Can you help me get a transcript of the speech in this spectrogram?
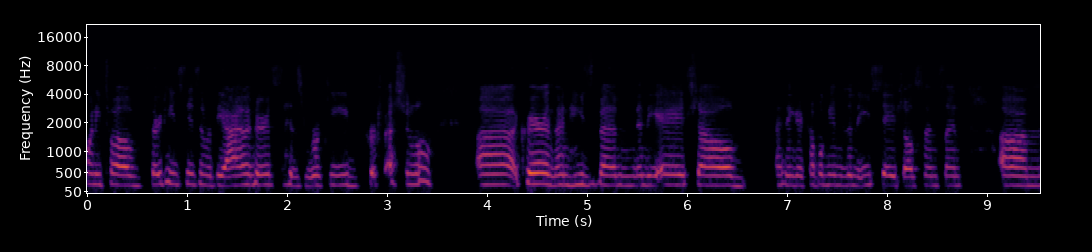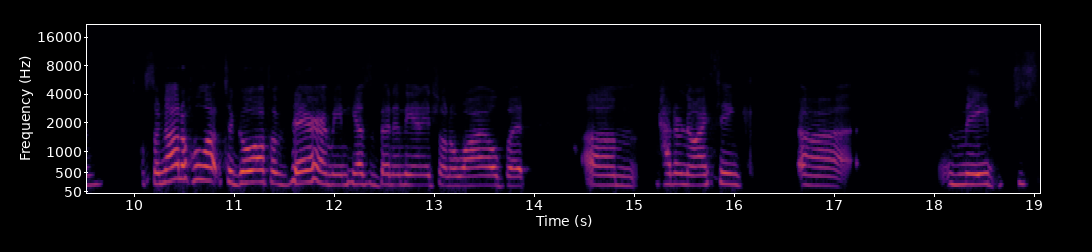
2012-13 season with the Islanders, his rookie professional uh, career, and then he's been in the AHL. I think a couple games in the ECHL since then. Um, so not a whole lot to go off of there. I mean, he hasn't been in the NHL in a while, but um, I don't know. I think uh, maybe just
